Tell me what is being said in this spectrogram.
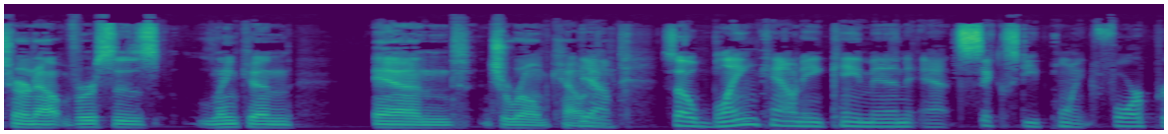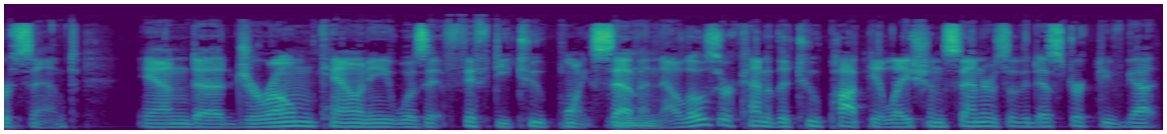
turnout versus Lincoln and Jerome County. Yeah. So Blaine County came in at 60.4%, and uh, Jerome County was at 52.7. Mm. Now, those are kind of the two population centers of the district. You've got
